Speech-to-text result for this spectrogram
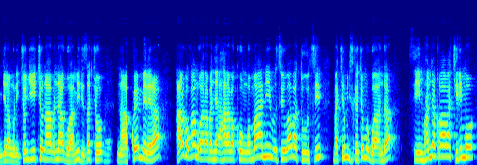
Ngira ngo ni cyo ngicyo na- naguhamiriza cyo nakwemerera ariko kuvuga ngo hari abakongomani si b'abatutsi bakiri mu gisirikare cyo mu rwanda simpamya ko baba bakirimo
